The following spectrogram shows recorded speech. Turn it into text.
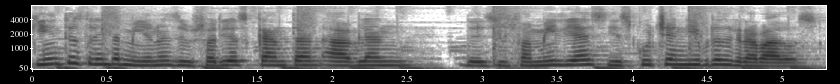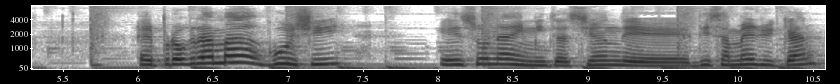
530 millones de usuarios cantan, hablan de sus familias y escuchan libros grabados. El programa Gushi es una imitación de This American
